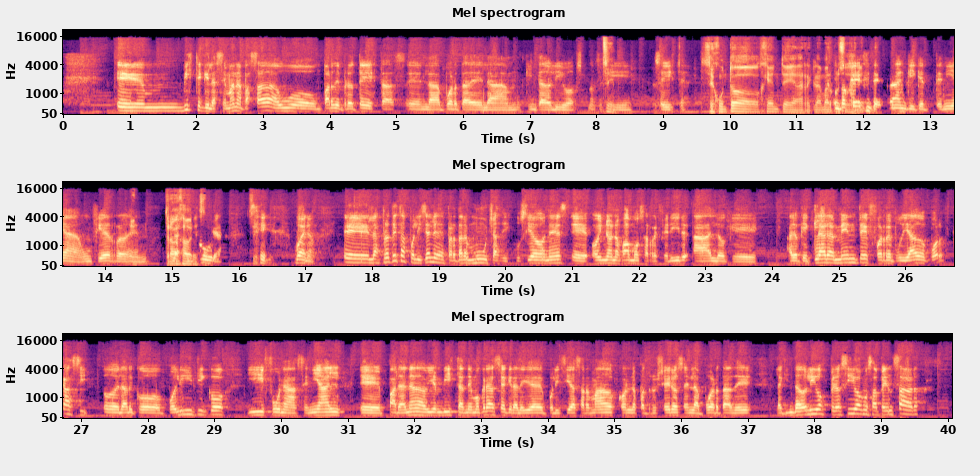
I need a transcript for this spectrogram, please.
Eh, Viste que la semana pasada hubo un par de protestas en la puerta de la Quinta de Olivos. No sé Sí. si seguiste. Se juntó gente a reclamar por Juntó sus derechos. gente, tranqui, que tenía un fierro en trabajadores. la cintura. Sí. Sí. Bueno, eh, las protestas policiales despertaron muchas discusiones. Eh, hoy no nos vamos a referir a lo que a lo que claramente fue repudiado por casi todo el arco político y fue una señal eh, para nada bien vista en democracia, que era la idea de policías armados con los patrulleros en la puerta de la Quinta de Olivos, pero sí vamos a pensar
